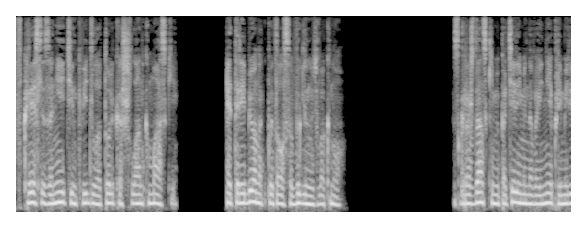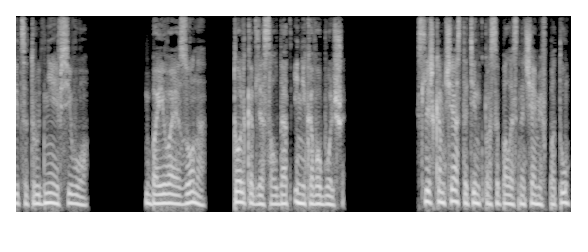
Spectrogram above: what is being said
В кресле за ней Тинг видела только шланг маски, это ребенок пытался выглянуть в окно. С гражданскими потерями на войне примириться труднее всего. Боевая зона только для солдат и никого больше. Слишком часто Тинг просыпалась ночами в поту,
